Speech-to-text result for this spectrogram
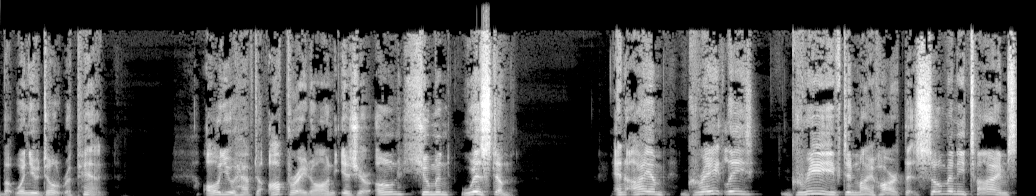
But when you don't repent, all you have to operate on is your own human wisdom. And I am greatly grieved in my heart that so many times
